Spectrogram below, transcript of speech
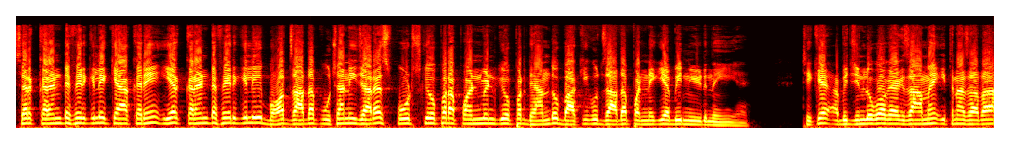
सर करंट अफेयर के लिए क्या करें? यार करंट अफेयर के लिए बहुत ज़्यादा पूछा नहीं जा रहा है। स्पोर्ट्स के ऊपर अपॉइंटमेंट के ऊपर ध्यान दो। बाकी कुछ ज़्यादा पढ़ने की अभी नीड नहीं है। ठीक है? अभी जिन लोगों का एग्ज़ाम है, इतना ज़्यादा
